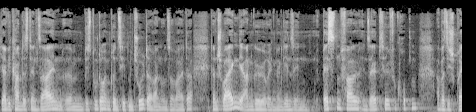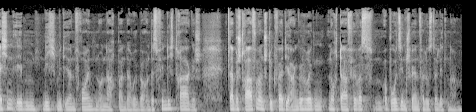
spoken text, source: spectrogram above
ja, wie kann das denn sein? Ähm, bist du doch im Prinzip mit Schuld daran und so weiter, dann schweigen die Angehörigen, dann gehen sie in besten Fall in Selbsthilfegruppen, aber sie sprechen eben nicht mit ihren Freunden und Nachbarn darüber. Und das finde ich tragisch. Da bestrafen wir ein Stück weit die Angehörigen noch dafür, was, obwohl sie einen schweren Verlust erlitten haben.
